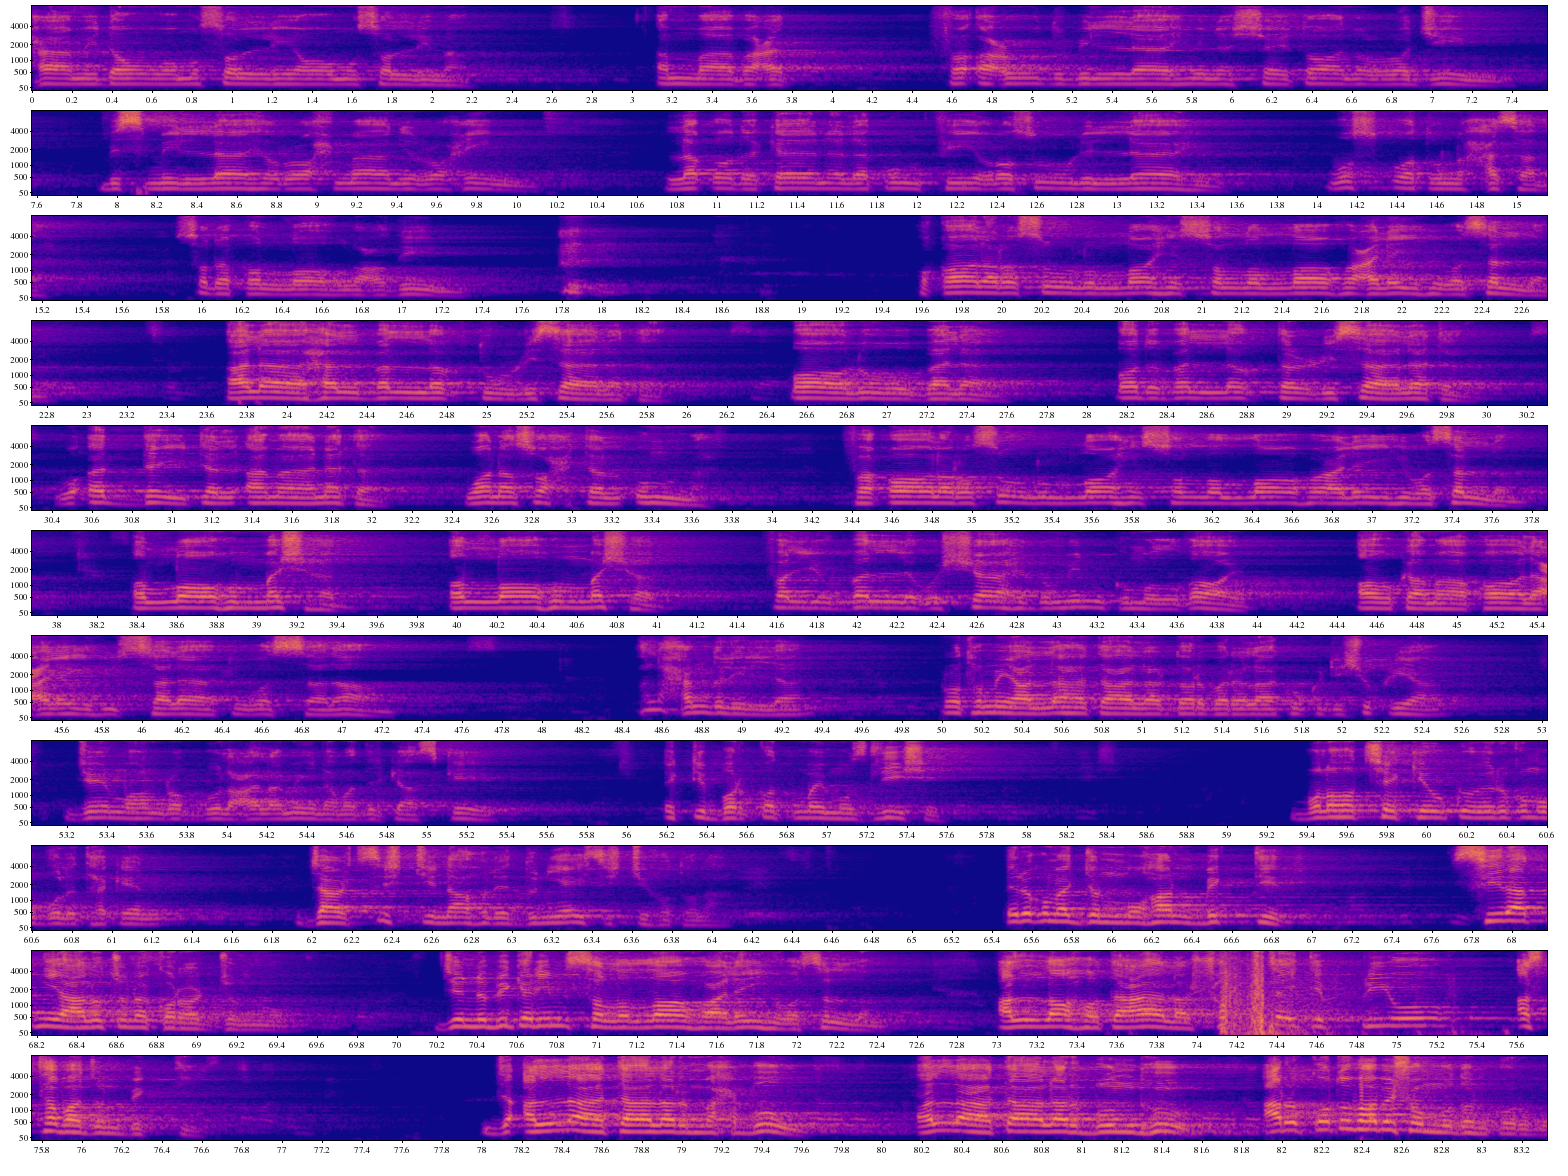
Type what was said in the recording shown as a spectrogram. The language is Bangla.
حامدا ومصليا ومسلما. أما بعد فأعوذ بالله من الشيطان الرجيم. بسم الله الرحمن الرحيم. لقد كان لكم في رسول الله اسوه حسنة. صدق الله العظيم. وقال رسول الله صلى الله عليه وسلم ألا هل بلغت الرسالة؟ قالوا بلى. قد بلغت الرساله واديت الامانه ونصحت الامه فقال رسول الله صلى الله عليه وسلم اللهم اشهد اللهم اشهد فليبلغ الشاهد منكم الغائب او كما قال عليه الصلاه والسلام আলহামদুলিল্লাহ প্রথমে আল্লাহ তাআলার দরবারে লাখো কোটি শুক্রিয়া যে মহান রব্বুল আলমিন আমাদেরকে আজকে একটি বরকতময় মজলিসে বলা হচ্ছে কেউ কেউ এরকমও বলে থাকেন, যার সৃষ্টি না হলে দুনিয়ায় সৃষ্টি হতো না এরকম একজন মহান ব্যক্তির সিরাত নিয়ে আলোচনা করার জন্য যে নবী করিম সাল্লাহ আলহি ওয়াসাল্লাম আল্লাহ তালা সবচাইতে প্রিয় আস্থাভাজন ব্যক্তি যে আল্লাহ তালার মাহবুব, আল্লাহ তালার বন্ধু আরও কতভাবে সম্বোধন করব।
